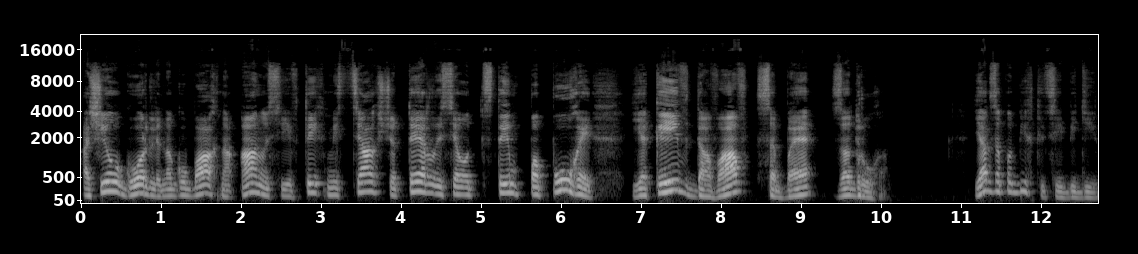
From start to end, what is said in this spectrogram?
А ще у горлі, на губах, на анусі і в тих місцях, що терлися от з тим папугой, який вдавав себе за друга. Як запобігти цій біді?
